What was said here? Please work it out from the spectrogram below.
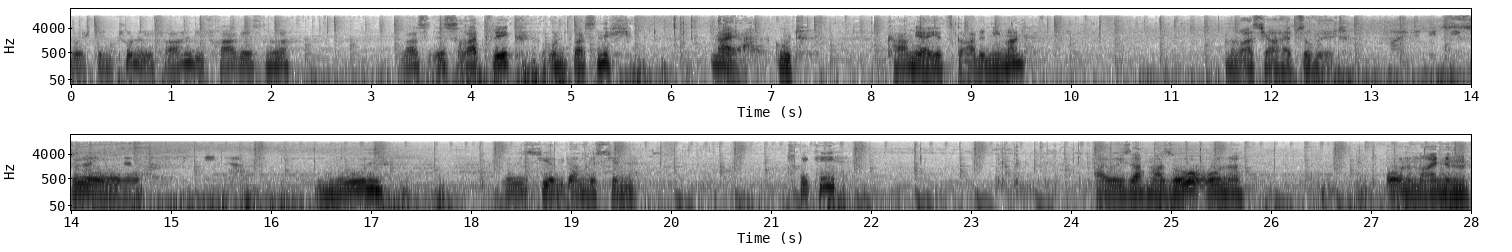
durch den Tunnel fahren. Die Frage ist nur, was ist Radweg und was nicht. Naja, gut. Kam ja jetzt gerade niemand. Dann war es ja halb so wild. So. Nun ist es hier wieder ein bisschen tricky. Also ich sag mal so, ohne, ohne meinem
